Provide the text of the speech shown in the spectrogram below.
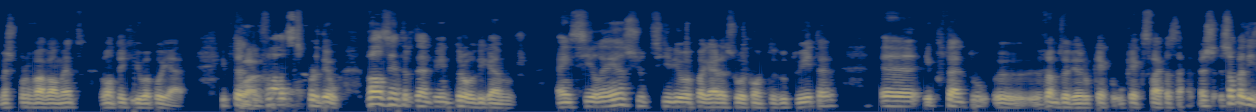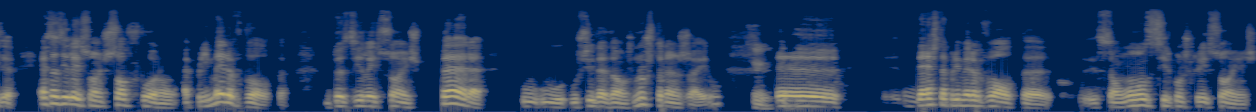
mas provavelmente vão ter que o apoiar. E, portanto, claro. Valls perdeu. Valls, entretanto, entrou, digamos, em silêncio, decidiu apagar a sua conta do Twitter, Uh, e, portanto, uh, vamos ver o que, é, o que, é, que se vai passar. Mas só para dizer, estas eleições só foram a primeira volta das eleições para o, o, os cidadãos no estrangeiro. Uh, desta primeira volta, são 11 circunscrições,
